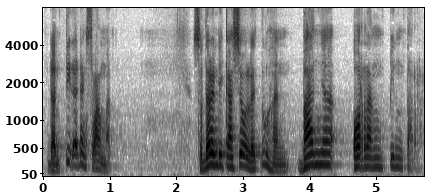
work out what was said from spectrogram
Dan tidak ada yang selamat. Saudara yang dikasih oleh Tuhan, banyak orang pintar.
